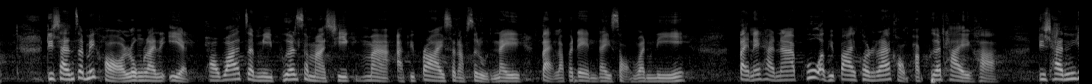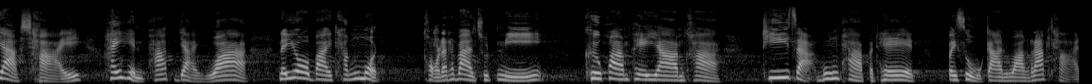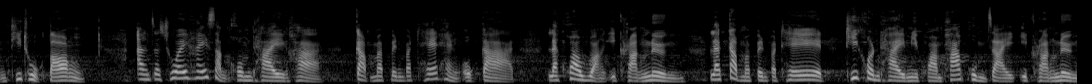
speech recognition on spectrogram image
ดิฉันจะไม่ขอลงรายละเอียด เพราะว่าจะมีเพื่อนสมาชิกมาอภิปรายสนับสนุนในแต่ละประเด็นใน 2 วันนี้ แต่ในฐานะผู้อภิปรายคนแรกของพรรคเพื่อไทยค่ะ ดิฉันอยากฉายให้เห็นภาพใหญ่ว่า นโยบายทั้งหมดของรัฐบาลชุดนี้ คือความพยายามค่ะ ที่จะมุ่งพาประเทศไปสู่การวางรากฐานที่ถูกต้อง อันจะช่วยให้สังคมไทยค่ะ กลับมาเป็นประเทศแห่งโอกาส และความหวังอีกครั้งหนึ่ง และกลับมาเป็นประเทศที่คนไทยมีความภาคภูมิใจอีกครั้งหนึ่ง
